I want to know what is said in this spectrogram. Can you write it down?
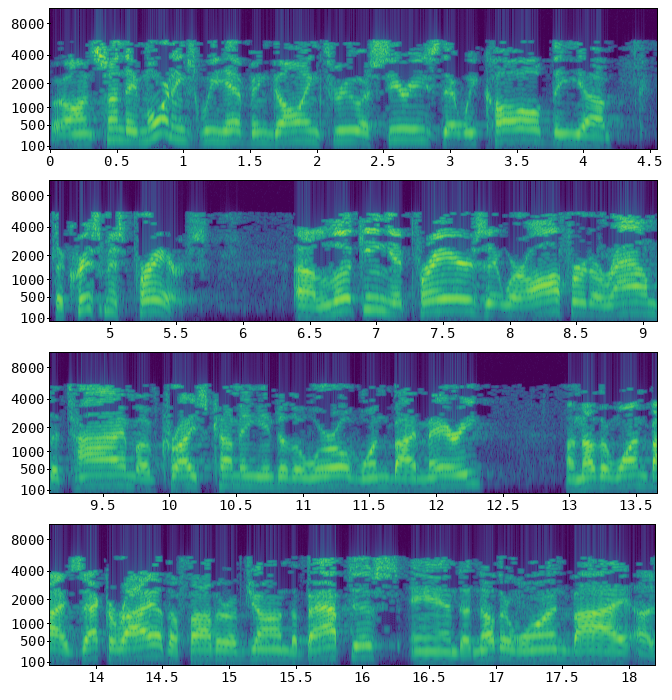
On Sunday mornings, we have been going through a series that we called the uh, the Christmas prayers uh, looking at prayers that were offered around the time of Christ coming into the world, one by Mary, another one by Zechariah, the father of John the Baptist, and another one by uh,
